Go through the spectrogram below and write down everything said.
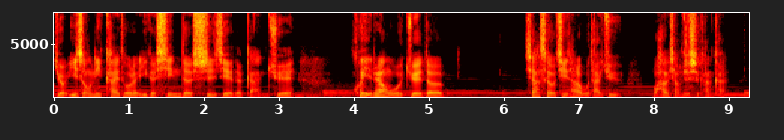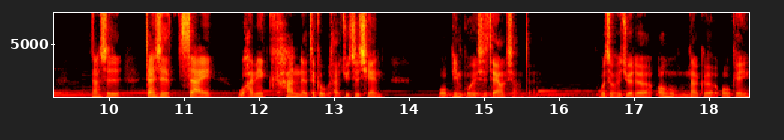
有一种你开拓了一个新的世界的感觉，会让我觉得下次有其他的舞台剧，我还会想去试看看。但是，但是在我还没看了这个舞台剧之前，我并不会是这样想的。我只会觉得，哦，那个 OK，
